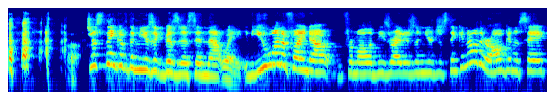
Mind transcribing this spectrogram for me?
just think of the music business in that way. If you want to find out from all of these writers and you're just thinking, oh, they're all going to say,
